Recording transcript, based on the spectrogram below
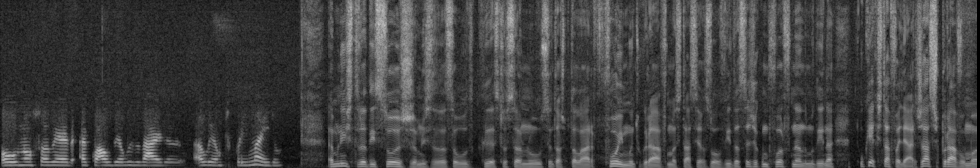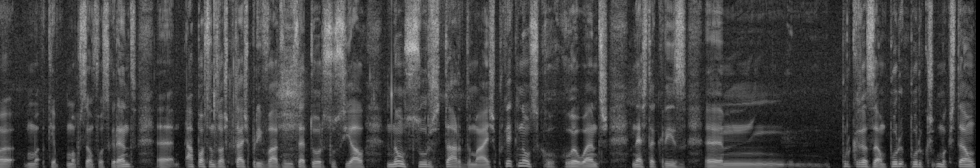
Ou não saber a qual deles dar alento primeiro. A Ministra disse hoje, a Ministra da Saúde, que a situação no centro hospitalar foi muito grave, mas está a ser resolvida. Seja como for, Fernando Medina, o que é que está a falhar? Já se esperava uma, uma, que uma pressão fosse grande. Uh, a aposta nos hospitais privados e no setor social não surge tarde demais. Por que é que não se recorreu antes nesta crise? Um, por que razão? Por, por uma questão,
